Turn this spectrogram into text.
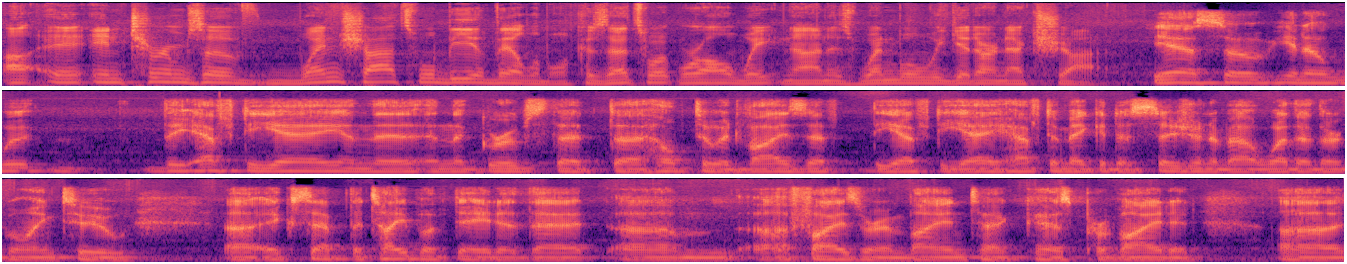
uh, in terms of when shots will be available, because that's what we're all waiting on is when will we get our next shot? Yeah, so, you know, we, the FDA and the and the groups that uh, help to advise F the FDA have to make a decision about whether they're going to uh, accept the type of data that um, uh, Pfizer and BioNTech has provided. Uh,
